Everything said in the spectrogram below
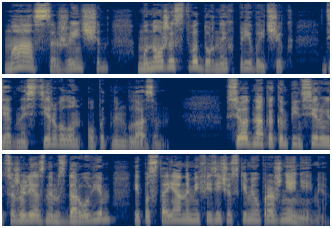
масса женщин, множество дурных привычек, диагностировал он опытным глазом. Все, однако, компенсируется железным здоровьем и постоянными физическими упражнениями.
